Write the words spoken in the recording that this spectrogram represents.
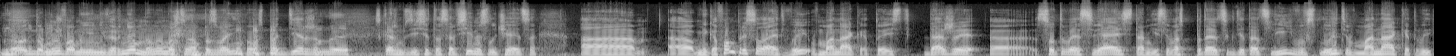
то, то мы вам ее не вернем, но вы можете нам позвонить, мы вас поддержим. Скажем, здесь это со всеми случается. А, а Мегафон присылает вы в Монако. То есть даже э, сотовая связь, там, если вас пытаются где-то отследить, вы всплывете в Монако. Вы,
